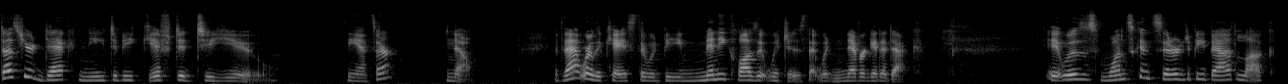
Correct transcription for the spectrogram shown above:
Does your deck need to be gifted to you? The answer? No. If that were the case, there would be many closet witches that would never get a deck. It was once considered to be bad luck,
